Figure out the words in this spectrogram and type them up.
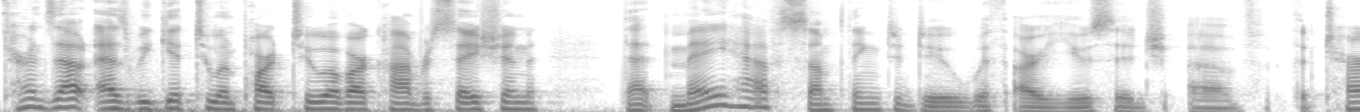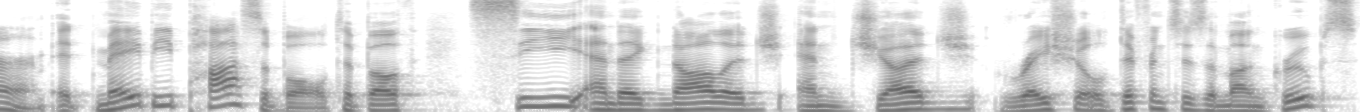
Turns out, as we get to in part two of our conversation, that may have something to do with our usage of the term. It may be possible to both see and acknowledge and judge racial differences among groups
